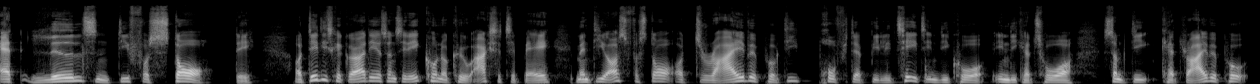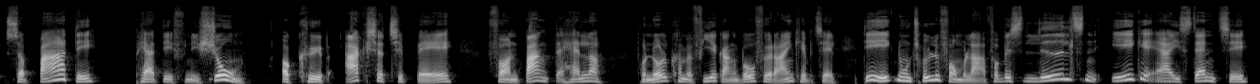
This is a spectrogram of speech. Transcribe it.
at ledelsen de forstår det. Og det, de skal gøre, det er sådan set ikke kun at købe aktier tilbage, men de også forstår at drive på de profitabilitetsindikatorer, som de kan drive på. Så bare det, per definition at købe aktier tilbage for en bank, der handler på 0,4 gange bogført egenkapital, det er ikke nogen trylleformular, for hvis ledelsen ikke er i stand til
